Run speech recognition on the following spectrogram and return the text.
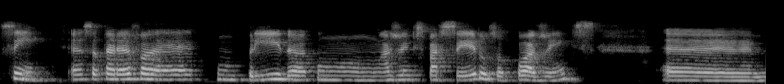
Sim, essa tarefa é cumprida com agentes parceiros ou coagentes, é,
